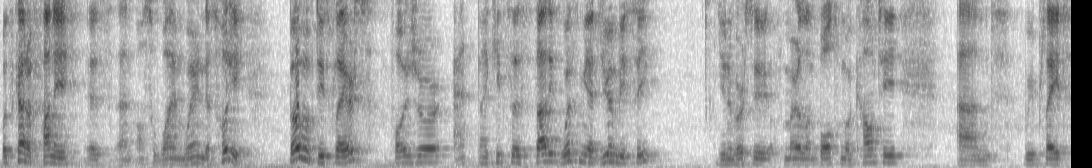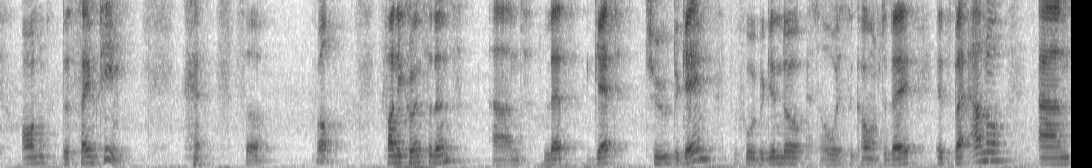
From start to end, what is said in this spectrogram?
what's kind of funny is, and also why I'm wearing this hoodie, both of these players, Foisor and Paikidze, studied with me at UMBC, University of Maryland, Baltimore County, and we played on the same team. so, well, funny coincidence. And let's get to the game. Before we begin though, as always, the comment of the day, it's by Arno and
